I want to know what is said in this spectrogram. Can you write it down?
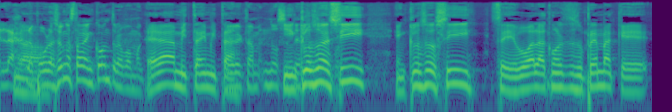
la, no. la población estaba en contra de Obamacare. Era mitad y mitad. Directamente, no, incluso en 70%. sí, incluso sí se llevó a la Corte Suprema que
